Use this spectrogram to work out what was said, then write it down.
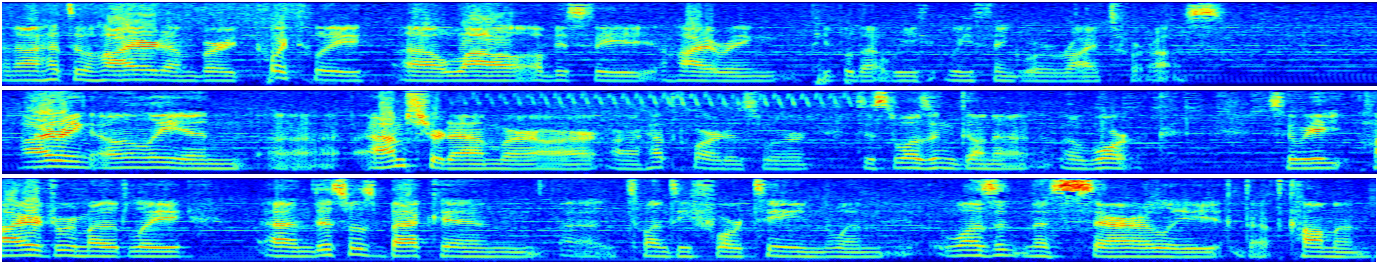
And I had to hire them very quickly uh, while obviously hiring people that we, we think were right for us. Hiring only in uh, Amsterdam, where our, our headquarters were, just wasn't going to uh, work. So we hired remotely and this was back in uh, 2014 when it wasn't necessarily that common.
